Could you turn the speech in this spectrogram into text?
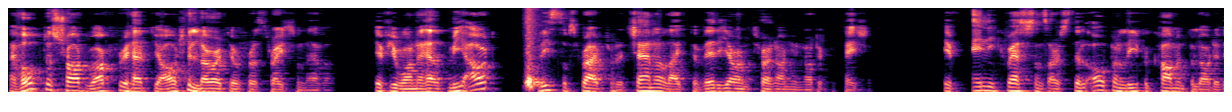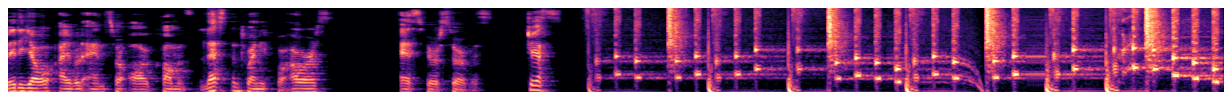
I hope this short walkthrough helped you out and lowered your frustration level. If you want to help me out, please subscribe to the channel, like the video and turn on your notifications. If any questions are still open, leave a comment below the video. I will answer all comments in less than 24 hours as your service. Cheers!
